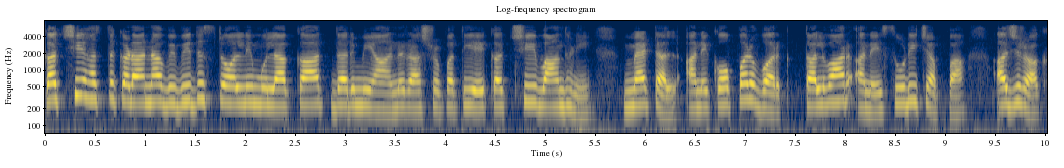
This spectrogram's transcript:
કચ્છી હસ્તકળાના વિવિધ સ્ટોલની મુલાકાત દરમિયાન રાષ્ટ્રપતિએ કચ્છી બાંધણી મેટલ અને કોપર વર્ક, તલવાર અને સુડી ચપ્પા, અજરખ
